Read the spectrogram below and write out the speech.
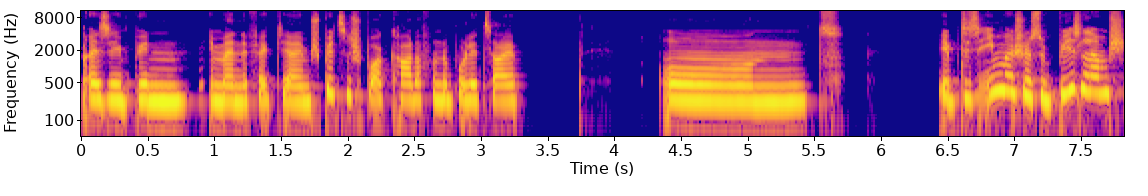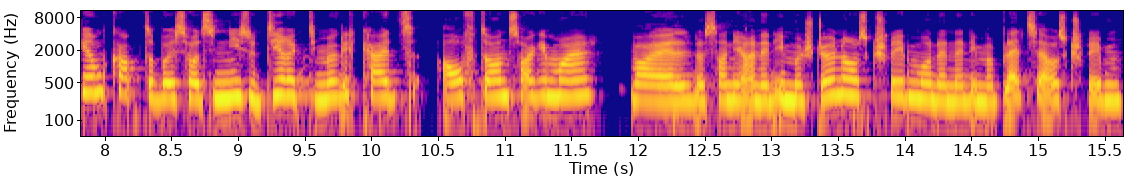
also ich bin im Endeffekt ja im Spitzensportkader von der Polizei. Und ich habe das immer schon so ein bisschen am Schirm gehabt, aber es hat sich nie so direkt die Möglichkeit aufgetan, sage ich mal weil da sind ja auch nicht immer Stellen ausgeschrieben oder nicht immer Plätze ausgeschrieben.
